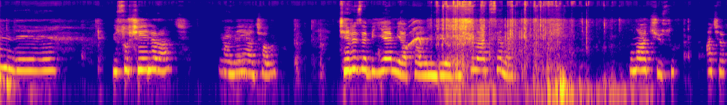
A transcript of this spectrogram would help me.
Şimdi Yusuf şeyler aç. Ha, Evet. neyi açalım? Çereze bir yem yapalım diyordum. Şunu açsana. Bunu aç Yusuf. Aç aç.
